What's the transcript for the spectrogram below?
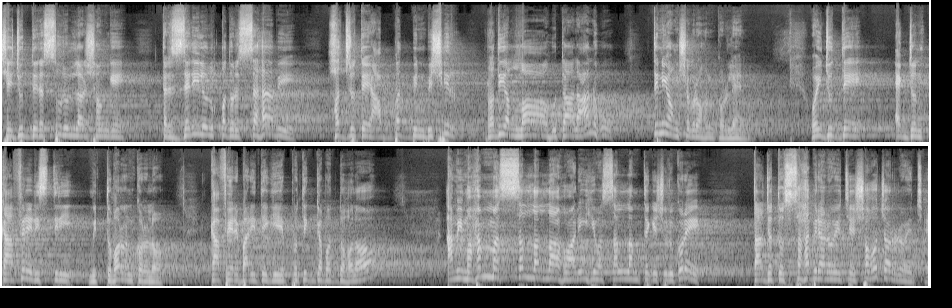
সেই যুদ্ধে রসুল্লাহর সঙ্গে তার জলিলুল কদর সাহাবি হজরতে আব্বাদ বিন বিশির রদি আল্লাহ আনহু, তিনি অংশগ্রহণ করলেন। ওই যুদ্ধে একজন কাফের স্ত্রী মৃত্যুবরণ করল। কাফের বাড়িতে গিয়ে প্রতিজ্ঞাবদ্ধ হলো, আমি মোহাম্মদ সাল্লাহ আলিহি ওয়াসাল্লাম থেকে শুরু করে তার যত সাহাবিরা রয়েছে, সহচর রয়েছে,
